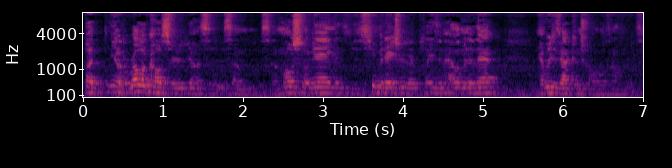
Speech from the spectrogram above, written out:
but, you know, the roller coaster, you know, it's, a, it's, a, it's an emotional game. It's, it's human nature that plays an element of that, and we just got to control those elements.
